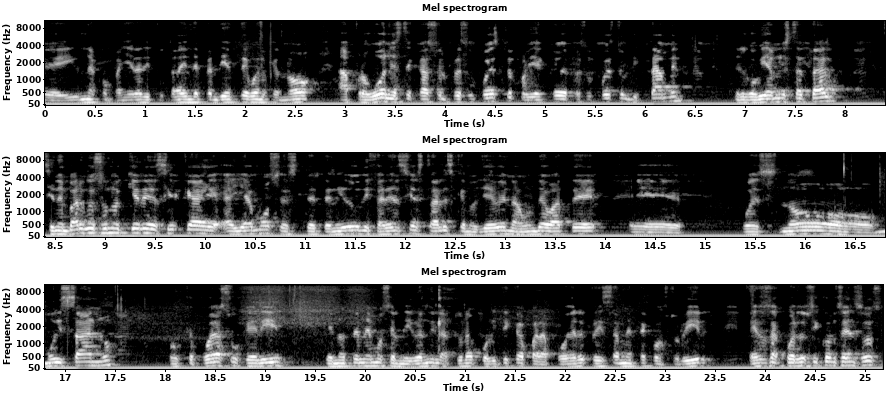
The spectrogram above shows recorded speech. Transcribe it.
eh, y una compañera diputada independiente, bueno, que no aprobó en este caso el presupuesto, el proyecto de presupuesto, el dictamen del gobierno estatal. Sin embargo, eso no quiere decir que hayamos este, tenido diferencias tales que nos lleven a un debate, eh, pues no muy sano, o que pueda sugerir que no tenemos el nivel ni la altura política para poder precisamente construir esos acuerdos y consensos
